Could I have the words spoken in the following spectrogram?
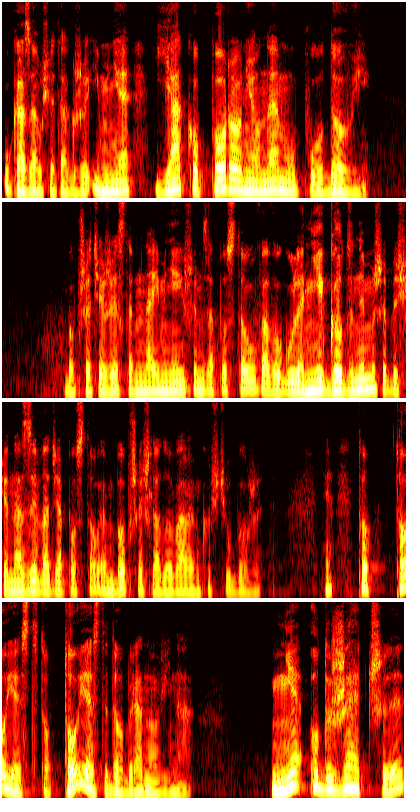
ukazał się także i mnie jako poronionemu płodowi. Bo przecież jestem najmniejszym z apostołów, a w ogóle niegodnym, żeby się nazywać apostołem, bo prześladowałem Kościół Boży. Nie? To, to jest to, to jest dobra nowina. Nie od rzeczy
